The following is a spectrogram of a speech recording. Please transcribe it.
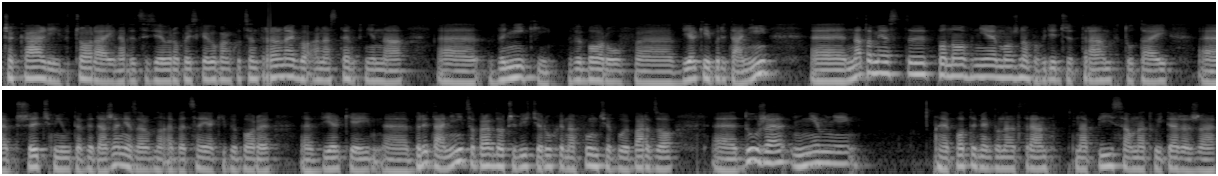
czekali wczoraj na decyzję Europejskiego Banku Centralnego, a następnie na e, wyniki wyborów e, w Wielkiej Brytanii. E, Natomiast y, ponownie można powiedzieć, że Trump tutaj e, przyćmił te wydarzenia, zarówno EBC, jak i wybory e, w Wielkiej e, Brytanii. Co prawda, oczywiście ruchy na funcie były bardzo e, duże, niemniej e, po tym jak Donald Trump napisał na Twitterze, że e,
